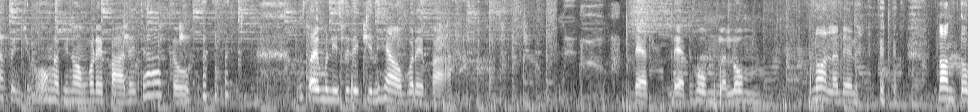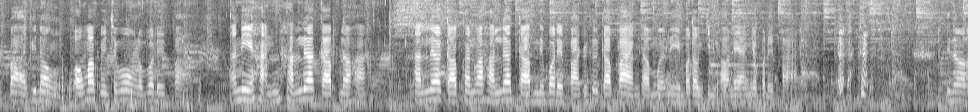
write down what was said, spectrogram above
มาเป็นชั่วโมงแล้วพี่น้องบ่ได้ปลาได้จ้าโตมื้ใส่มือนี้สิได้กินแห้วบ่ได้ปลาแดดแดดห่มละลมนอนละเด่นนอนตกปลาพี่น้องออกมาเป็นชั่วโมงแล้วบ่ได้ปลาอันนี้หันหันเลือกกลับแล้วค่ะ หันเลือกกลับคันว่าหันเลือกกลับนี่บ่ได้ปลาก็คือกลับบ้านค่ะเมื้อนี้บ่ต้องกินข้าวแรงเดี๋ยวบ่ได้ปลาพี่น้อง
